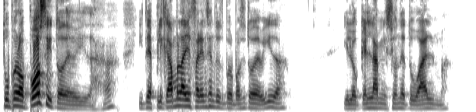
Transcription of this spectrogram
Tu propósito de vida. ¿ah? Y te explicamos la diferencia entre tu propósito de vida y lo que es la misión de tu alma.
